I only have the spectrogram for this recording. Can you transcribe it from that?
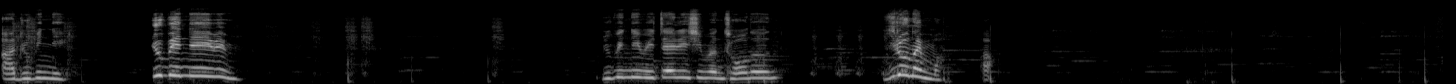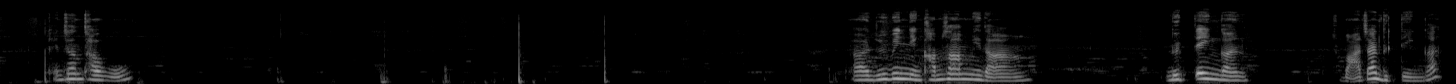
아 유빈님. 유빈님! 유빈님이 때리시면 저는 일어나 임마. 아. 괜찮다고. 아, 뉴비님 감사합니다. 늑대인간. 저 맞아, 늑대인간?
